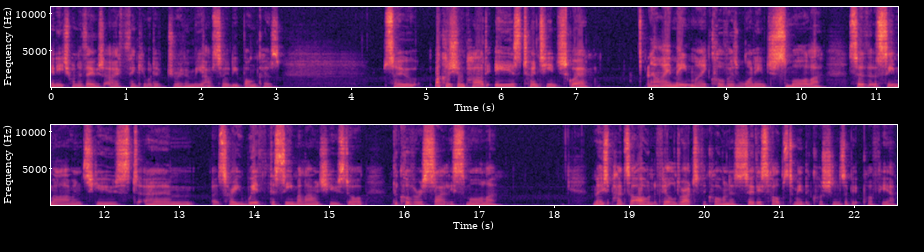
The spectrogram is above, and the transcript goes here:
in each one of those I think it would have driven me absolutely bonkers. So my cushion pad is 20 inch square now I make my covers one inch smaller so that the seam allowance used, um, uh, sorry, with the seam allowance used up, the cover is slightly smaller. Most pads aren't filled right to the corners, so this helps to make the cushions a bit puffier.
